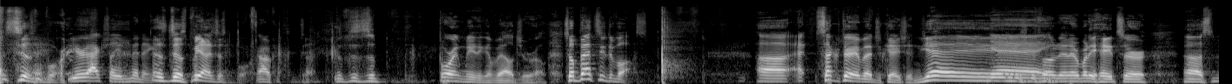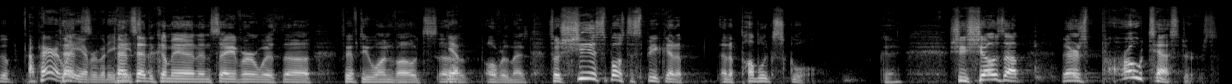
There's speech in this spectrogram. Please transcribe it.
it's just boring. You're actually admitting. It's just yeah, it's just boring. Okay. This is a boring meeting of Al Jarreau. So Betsy DeVos, uh, Secretary of Education, yay! Yay. She's voted in. Everybody hates her. Uh, Apparently Pence, everybody Pence had to come in and save her with uh, 51 votes uh, Yep. over the match. So she is supposed to speak at a at a public school. Okay, she shows up. There's protesters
